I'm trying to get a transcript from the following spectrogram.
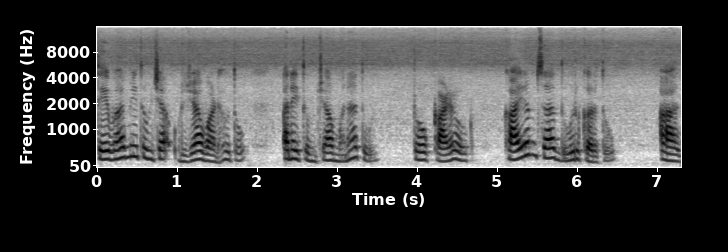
तेव्हा मी तुमच्या ऊर्जा वाढवतो आणि तुमच्या मनातून तो काळोख कायमचा दूर करतो. आज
